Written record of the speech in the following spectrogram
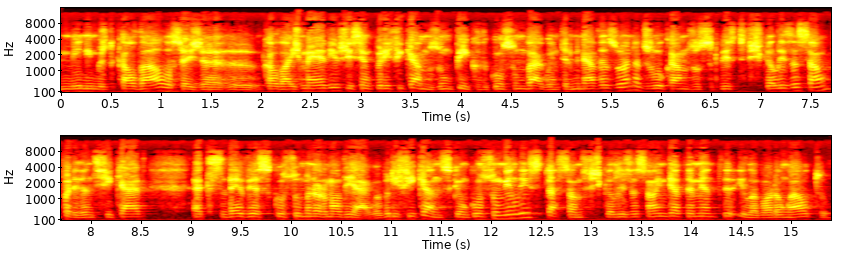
mínimos de caudal, ou seja, eh, caudais médios, e sempre verificamos um pico de consumo de água em determinada zona, deslocamos o serviço de fiscalização para identificar a que se deve esse consumo normal de água. Verificando-se que é um consumo ilícito, a ação de fiscalização imediatamente elabora um auto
